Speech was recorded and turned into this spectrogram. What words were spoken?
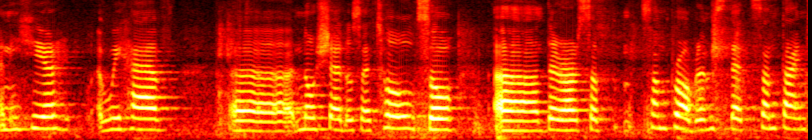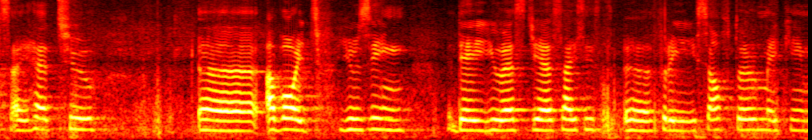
and in here we have uh, no shadows at all. So uh, there are some, some problems that sometimes I had to uh, avoid using the USGS ISIS3 software, making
